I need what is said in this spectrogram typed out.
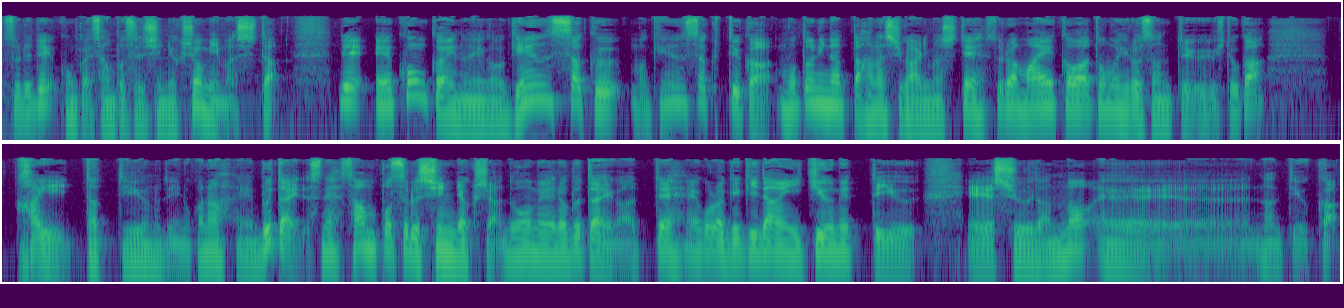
それで今回散歩する侵略者を見ました。で、えー、今回の映画は原作、まあ、原作っていうか元になった話がありまして、それは前川智弘さんという人が、書いたっていうのでいいのかな？えー、舞台ですね。散歩する侵略者、同盟の舞台があって、えー、これは劇団生き埋めっていう、えー、集団の、えー、なんていうか、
